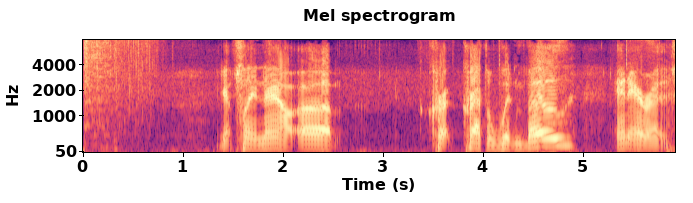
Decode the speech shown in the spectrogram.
We got plenty now. Uh, cra craft a wooden bow and arrows.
